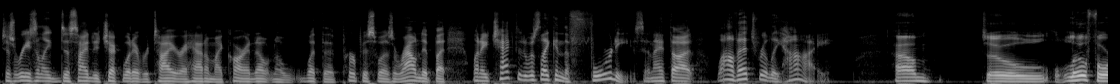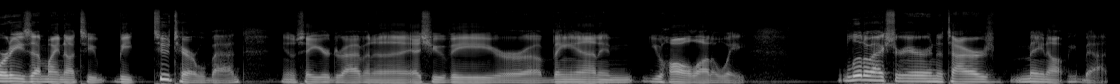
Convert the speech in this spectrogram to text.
just recently decided to check whatever tire I had on my car. I don't know what the purpose was around it, but when I checked it it was like in the 40s and I thought, "Wow, that's really high." Um so low 40s that might not too, be too terrible bad you know, say you're driving a SUV or a van and you haul a lot of weight. Little extra air in the tires may not be bad.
